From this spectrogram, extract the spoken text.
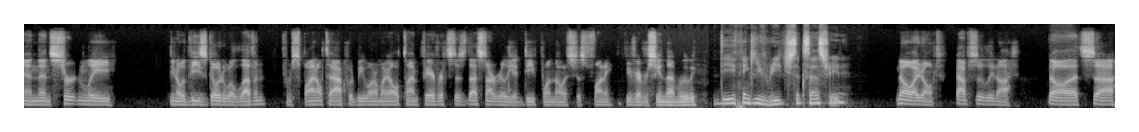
And then certainly, you know, these go to 11 from Spinal Tap would be one of my all time favorites. That's not really a deep one, though. It's just funny. If you've ever seen that movie, do you think you've reached success, Reid? No, I don't. Absolutely not. No, that's, uh,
